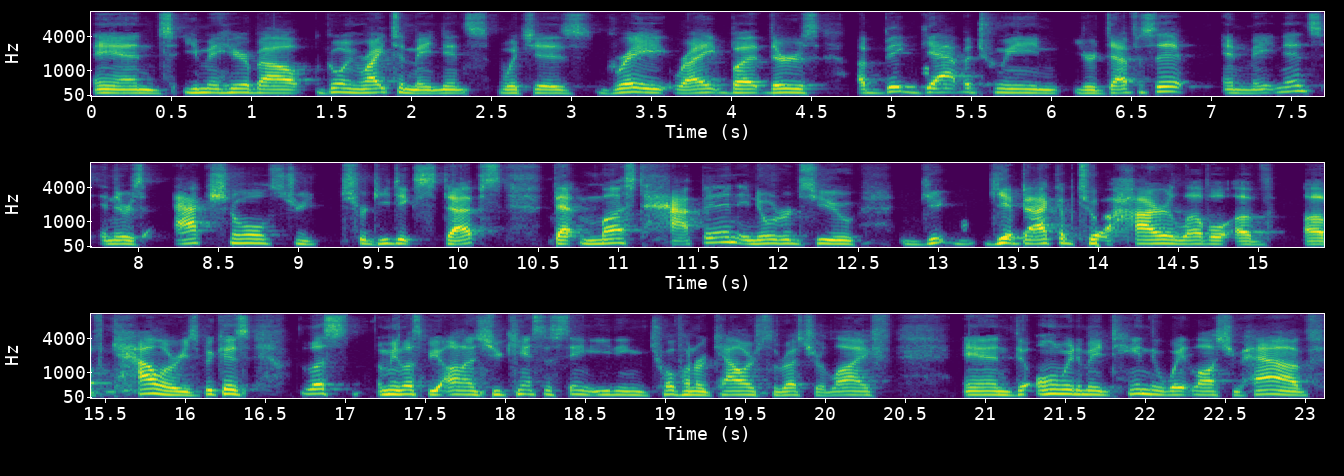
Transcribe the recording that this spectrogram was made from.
And you may hear about going right to maintenance, which is great, right? But there's a big gap between your deficit and maintenance and there's actionable strategic steps that must happen in order to get, get back up to a higher level of of calories. Because let's i mean let's be honest you can't sustain eating 1200 calories for the rest of your life and the only way to maintain the weight loss you have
